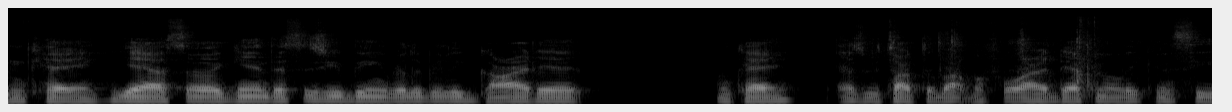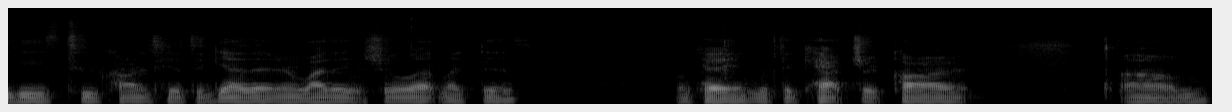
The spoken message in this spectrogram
okay? Yeah. So again, this is you being really, really guarded, okay? As we talked about before, I definitely can see these two cards here together and why they would show up like this, okay? With the captured card, um,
